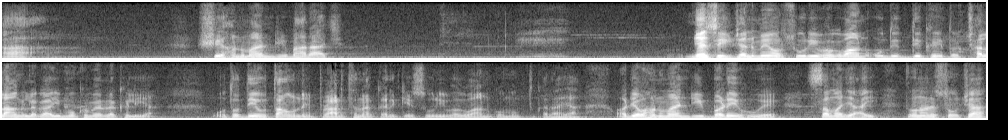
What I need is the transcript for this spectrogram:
आ, श्री हनुमान जी महाराज, जैसे जन्मे और सूर्य भगवान उदित दिखे तो छलांग लगाई मुख में रख लिया। वो तो देवताओं ने प्रार्थना करके सूर्य भगवान को मुक्त कराया। और जब हनुमान जी बड़े हुए, समझ आई तो उन्होंने सोचा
